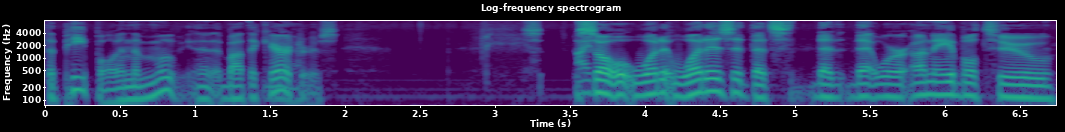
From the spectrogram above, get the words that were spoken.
the people in the movie about the characters. S- I- So what what is it that's that that we're unable to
